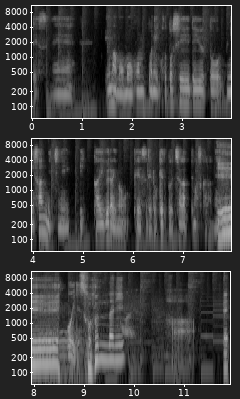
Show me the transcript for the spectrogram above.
ですね今ももう本当に今年で言うと23日に1回ぐらいのペースでロケット打ち上がってますからね。えすごいです。そんなに？はい。はあ。え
